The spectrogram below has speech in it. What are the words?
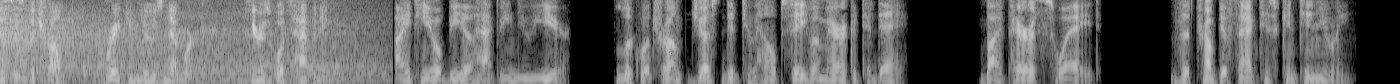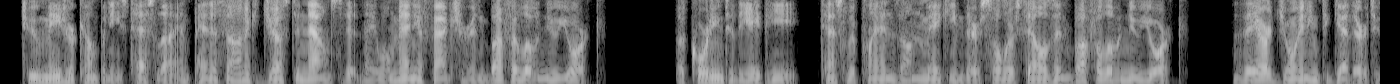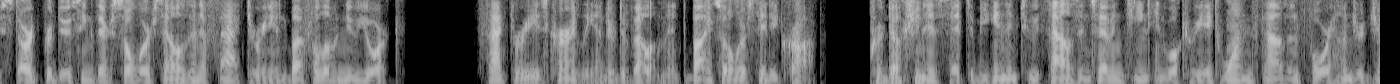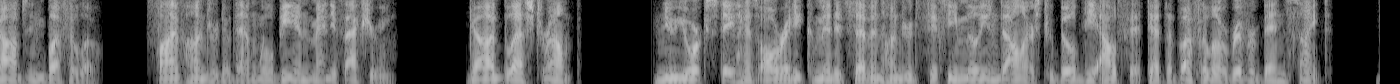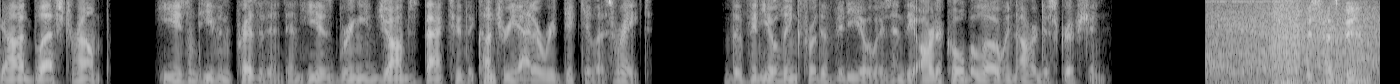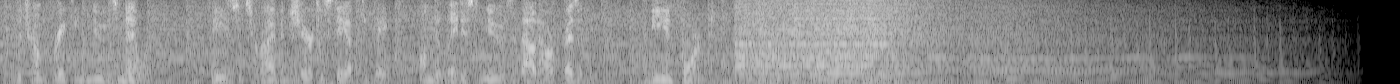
This is the Trump Breaking News Network. Here's what's happening. ITO be a Happy New Year. Look what Trump just did to help save America today. By Paris Swade. The Trump effect is continuing. Two major companies Tesla and Panasonic just announced that they will manufacture in Buffalo, New York. According to the AP, Tesla plans on making their solar cells in Buffalo, New York. They are joining together to start producing their solar cells in a factory in Buffalo, New York. Factory is currently under development by Solar City Corp. Production is set to begin in 2017 and will create 1,400 jobs in Buffalo. 500 of them will be in manufacturing. God bless Trump. New York State has already committed $750 million to build the outfit at the Buffalo River Bend site. God bless Trump. He isn't even president and he is bringing jobs back to the country at a ridiculous rate. The video link for the video is in the article below in our description. This has been the Trump Breaking News Network. Please subscribe and share to stay up to date on the latest news about our president. Be informed.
